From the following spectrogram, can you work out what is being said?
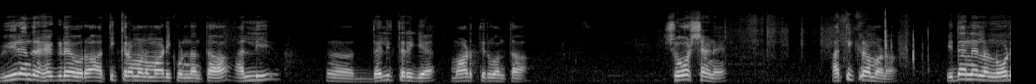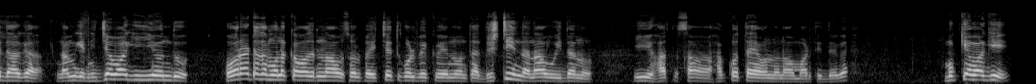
ವೀರೇಂದ್ರ ಹೆಗ್ಡೆ ಅವರು ಅತಿಕ್ರಮಣ ಮಾಡಿಕೊಂಡಂತಹ ಅಲ್ಲಿ ದಲಿತರಿಗೆ ಮಾಡ್ತಿರುವಂಥ ಶೋಷಣೆ, ಅತಿಕ್ರಮಣ ಇದನ್ನೆಲ್ಲ ನೋಡಿದಾಗ ನಮಗೆ ನಿಜವಾಗಿ ಈ ಒಂದು ಹೋರಾಟದ ಮೂಲಕವಾದರೂ ನಾವು ಸ್ವಲ್ಪ ಎಚ್ಚೆತ್ತುಕೊಳ್ಬೇಕು ಎನ್ನುವಂಥ ದೃಷ್ಟಿಯಿಂದ ನಾವು ಇದನ್ನು ಈ ಹತ್, ಸ, ಹಕ್ಕೊತ್ತಾಯವನ್ನು ನಾವು ಮಾಡ್ತಿದ್ದೇವೆ. ಮುಖ್ಯವಾಗಿ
